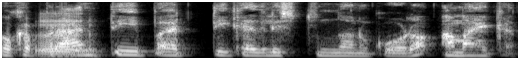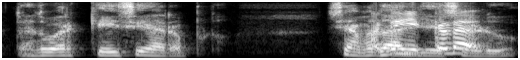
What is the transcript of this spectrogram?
ఒక. ప్రాంతీయ పార్టీ కదిలిస్తుంది అనుకోవడం అమాయకత్వం. ఇదివరకు కేసీఆర్ అప్పుడు ఇక్కడ చేశాడు.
